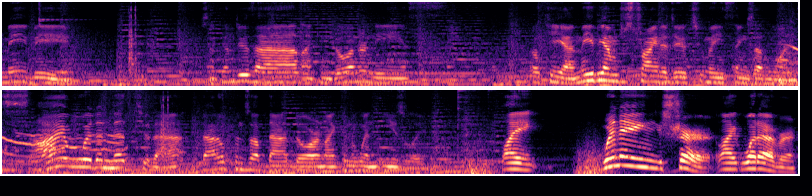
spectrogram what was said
Maybe. So I can do that, I can go underneath. Okay, yeah, maybe I'm just trying to do too many things at once. I would admit to that. That opens up that door and I can win easily. Like, winning, sure, like, whatever.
